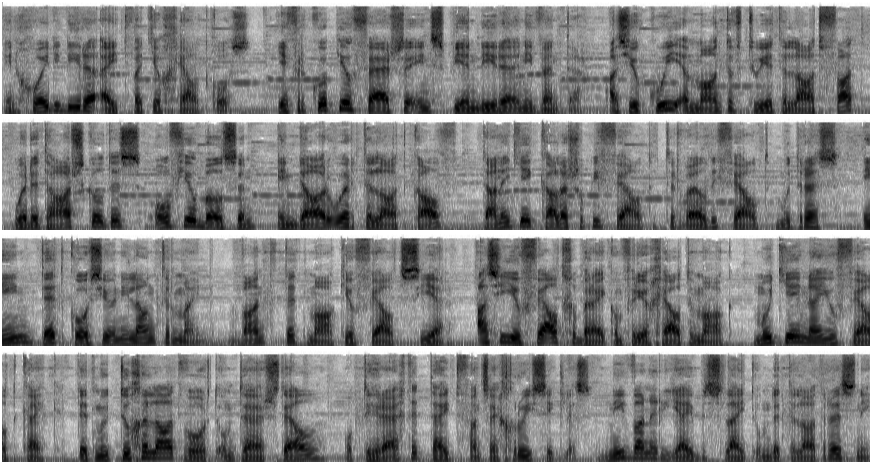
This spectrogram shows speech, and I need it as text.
en gooi die diere uit wat jou geld kos. Jy verkoop jou verse en speendiere in die winter. As jou koei 'n maand of 2 te laat vat, oor dit haar skuld is of jou bilsin en daaroor te laat kalf, dan het jy kalvers op die veld terwyl die veld moet rus. En dit kos jou in die langtermyn, want dit maak jou veld seer. As jy jou veld gebruik om vir jou geld te maak, moet jy na jou veld kyk. Dit moet toegelaat word om te herstel op die regte tyd van sy groei siklus, nie wanneer jy besluit om dit te laat rus nie.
